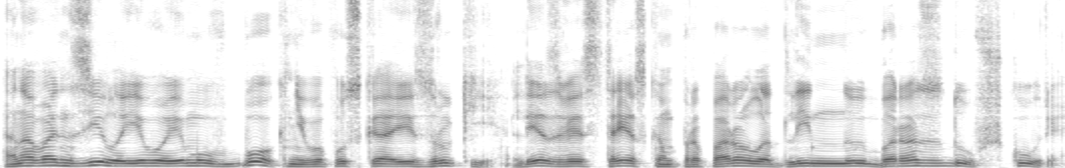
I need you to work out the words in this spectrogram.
Она вонзила его ему в бок, не выпуская из руки. Лезвие с треском пропороло длинную борозду в шкуре.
